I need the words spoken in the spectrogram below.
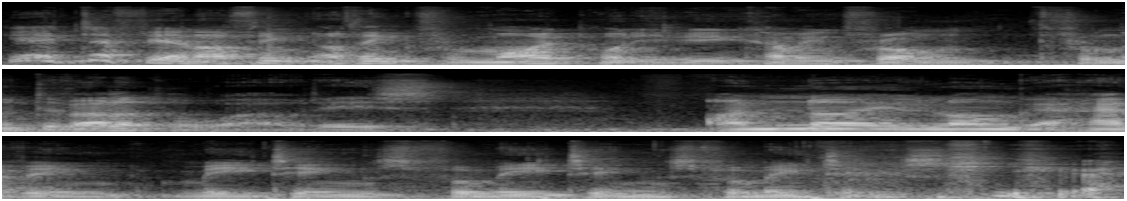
Yeah, definitely. And I think I think from my point of view, coming from from the developer world, is I'm no longer having meetings for meetings for meetings, Yeah.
